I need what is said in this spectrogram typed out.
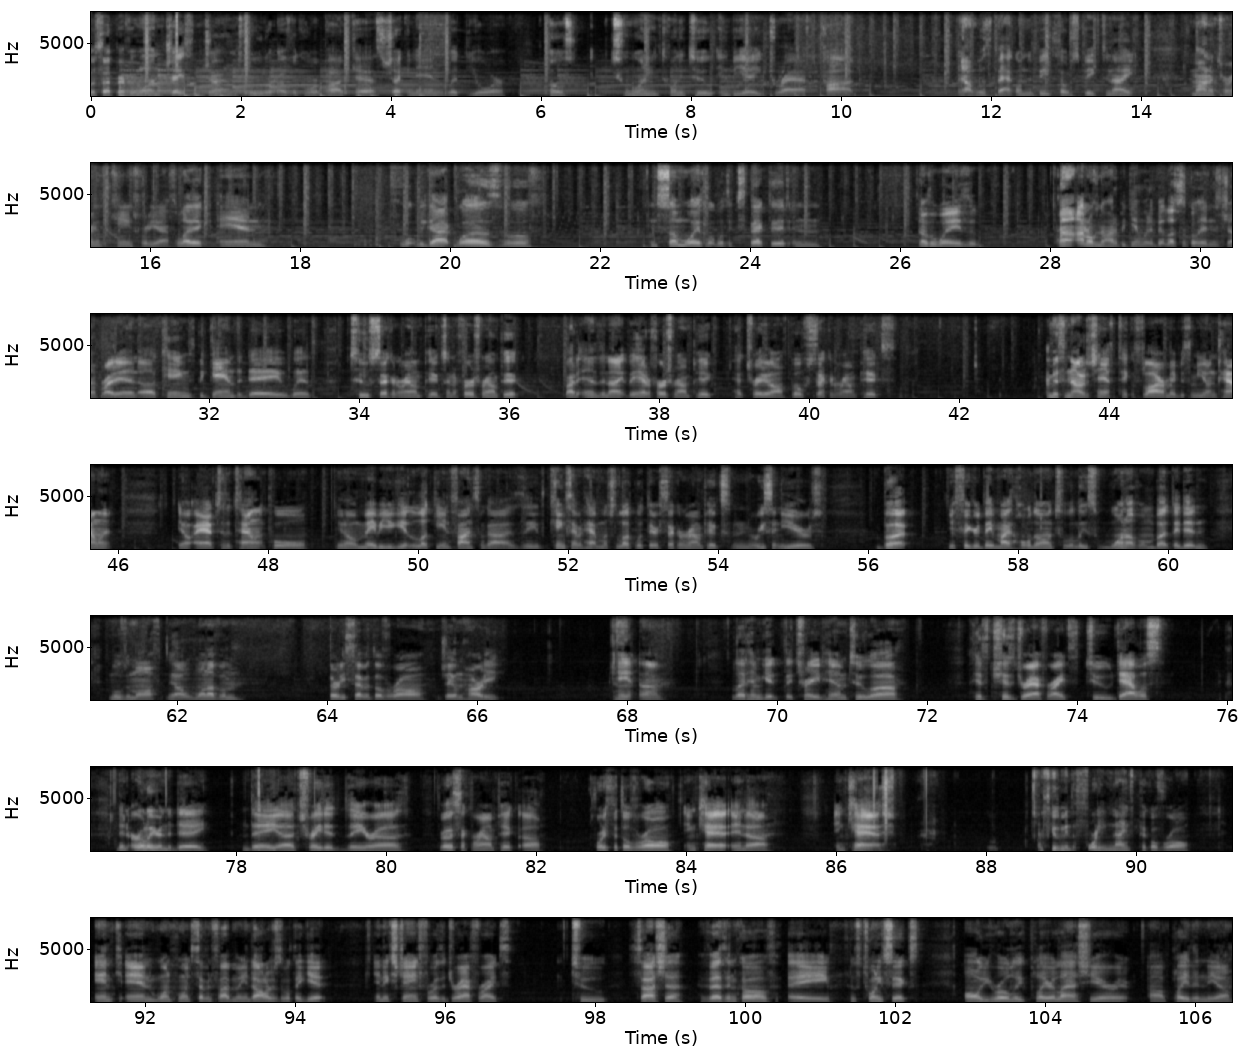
What's up, everyone? Jason Jones, ruler of the Court Podcast, checking in with your post 2022 NBA Draft Pod. I was back on the beat, so to speak, tonight, monitoring the Kings for the Athletic, and what we got was, in some ways, what was expected, and other ways, it uh, I don't know how to begin with it, but let's just go ahead and just jump right in. Uh, Kings began the day with two second round picks and a first round pick. By the end of the night, they had a first round pick, had traded off both second round picks, missing out a chance to take a flyer, maybe some young talent, you know, add to the talent pool. You know, maybe you get lucky and find some guys. The Kings haven't had much luck with their second round picks in recent years, but you figured they might hold on to at least one of them, but they didn't. Move them off. You know, one of them, 37th overall, Jaden Hardy. Um, let him get. They trade him to uh, his his draft rights to Dallas. Then earlier in the day, they uh, traded their uh, their other second round pick, uh, 45th overall, in cat and uh, in cash excuse me, the 49th pick overall, and and 1.75 million dollars is what they get in exchange for the draft rights to Sasha Vezenkov, a who's 26, All EuroLeague player last year, uh, played in the uh,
